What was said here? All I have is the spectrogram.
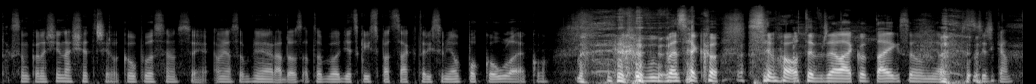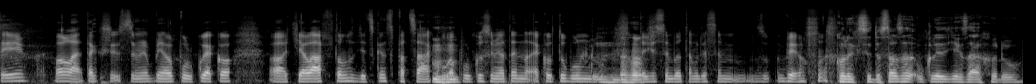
Tak jsem konečně našetřil, koupil jsem si a měl jsem úplně radost a to byl dětský spacák, který jsem měl po koule, jako, jako vůbec, jako jsem ho otevřel, jako tak jsem ho měl, prostě říkám, ty vole, tak jsem měl půlku jako těla v tom dětském spacáku a Mhm. půlku jsem měl ten, jako tu bundu, Mhm. takže jsem byl tam, kde jsem byl. Kolik jsi dostal za uklid těch záchodů?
